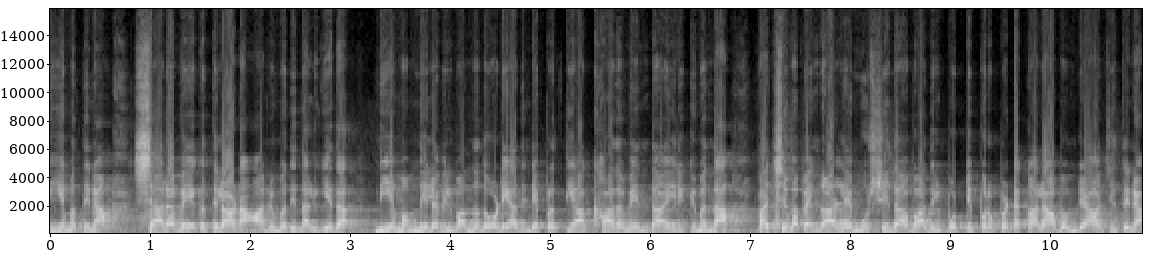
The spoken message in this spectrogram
നിയമത്തിന് ശരവേഗത്തിലാണ് അനുമതി നൽകിയത്. നിയമം നിലവിൽ വന്നതോടെ അതിന്റെ പ്രത്യാഘാതം എന്തായിരിക്കുമെന്ന് പശ്ചിമ ബംഗാളിലെ മുർഷിദാബാദിൽ പൊട്ടിപ്പുറപ്പെട്ട കലാപം രാജ്യത്തിന്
